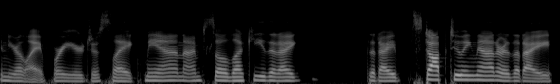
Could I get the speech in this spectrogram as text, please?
in your life where you're just like, man, I'm so lucky that I that I stopped doing that or that I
